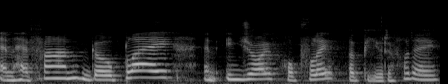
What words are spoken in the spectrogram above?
and have fun, go play and enjoy hopefully a beautiful day.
